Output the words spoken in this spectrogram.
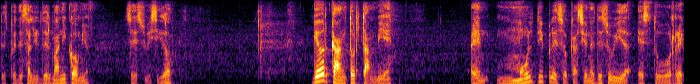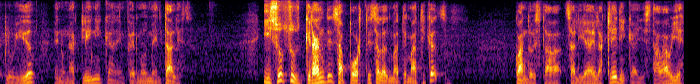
después de salir del manicomio, se suicidó. Georg Cantor también, en múltiples ocasiones de su vida, estuvo recluido en una clínica de enfermos mentales. Hizo sus grandes aportes a las matemáticas cuando estaba, salía de la clínica y estaba bien.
